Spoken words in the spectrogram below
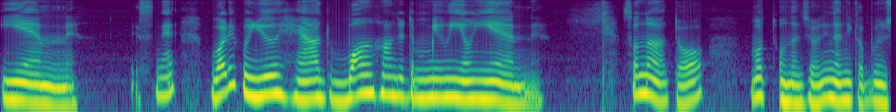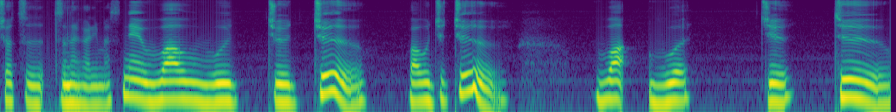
yen ですね What if you had 100 million yen その後も同じように何か文章つつながりますね What would you do? What would you do? What would you do?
